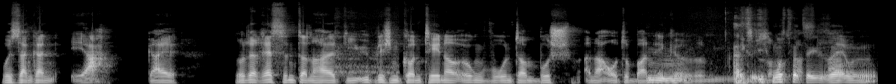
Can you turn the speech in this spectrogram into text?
wo ich sagen kann, ja, geil. So, der Rest sind dann halt die üblichen Container irgendwo unterm Busch an der Autobahnecke. Nichts Also ich muss tatsächlich sagen,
